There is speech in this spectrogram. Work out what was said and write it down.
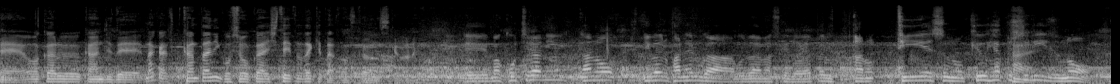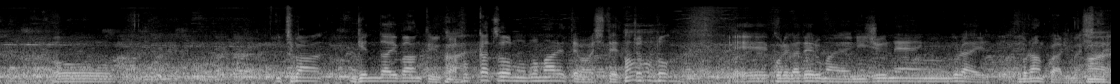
えー、分かる感じでなんか簡単にご紹介していただけたらと思うんですけどね。えーまあ、こちらにあのいわゆるパネルがございますけど、やっぱりあの TS の900シリーズの、お一番現代版というか、はい。復活を望まれてまして、ちょっと、えーこれが出る前、20年ぐらいブランクありまして、はい。あ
